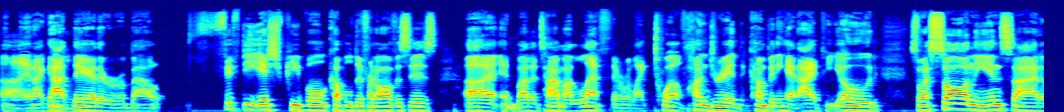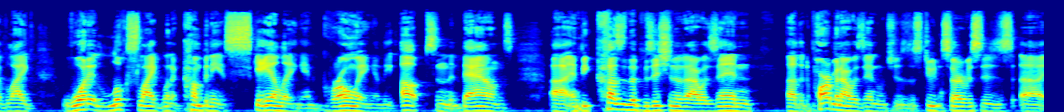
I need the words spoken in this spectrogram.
Uh, and I got Mhm. there, there were about 50 ish people, a couple different offices. Uh, and by the time I left, there were like 1,200. The company had IPO'd. So I saw on the inside of like what it looks like when a company is scaling and growing and the ups and the downs. Uh, and because of the position that I was in, uh, the department I was in, which is the student services, uh,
